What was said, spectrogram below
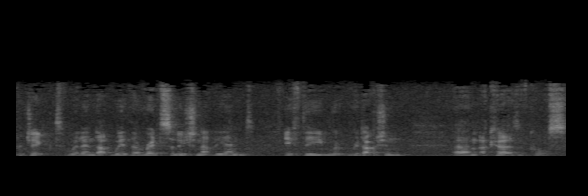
predict, we'll end up with a red solution at the end if the re- reduction um, occurs, of course.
